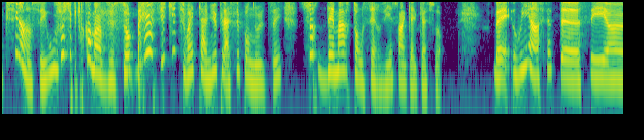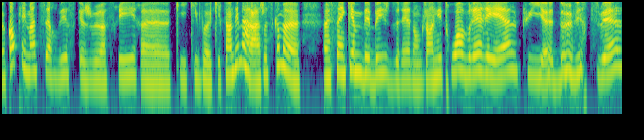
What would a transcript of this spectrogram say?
qui s'est lancé, ou je ne sais plus trop comment dire ça. Bref, Vicky, tu vas être la mieux placée pour nous le dire. Tu redémarres ton service en quelque sorte. Ben oui, en fait, euh, c'est un complément de service que je veux offrir euh, qui, qui, va, qui est en démarrage. C'est comme un, un, cinquième bébé, je dirais. Donc, j'en ai trois vrais réels, puis euh, deux virtuels.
